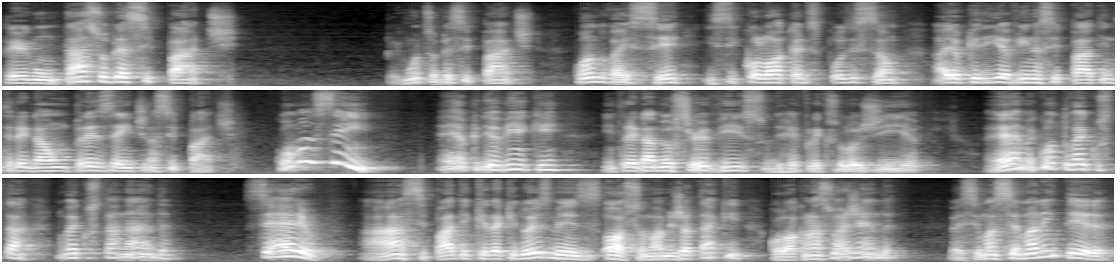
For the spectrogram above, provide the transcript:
perguntar sobre a CIPAT. Pergunte sobre a CIPAT. Quando vai ser e se coloca à disposição. Ah, eu queria vir na CIPAT entregar um presente na CIPAT. Como assim? É, eu queria vir aqui entregar meu serviço de reflexologia, é, mas quanto vai custar? Não vai custar nada. Sério? Ah, se pá, tem que ir daqui dois meses. Ó, seu nome já está aqui, coloca na sua agenda. Vai ser uma semana inteira.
